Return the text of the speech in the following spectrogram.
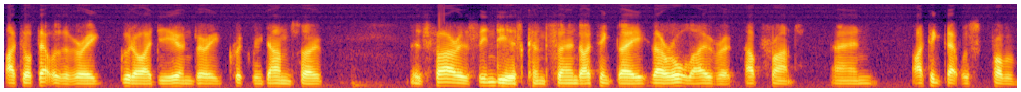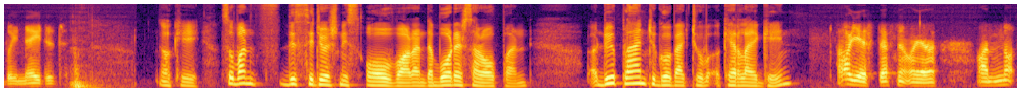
I thought that was a very good idea and very quickly done. So as far as India is concerned, I think they, they were all over it up front. And I think that was probably needed. Okay. So once this situation is over and the borders are open, uh, do you plan to go back to Kerala again? Oh yes, definitely. Uh, I'm not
